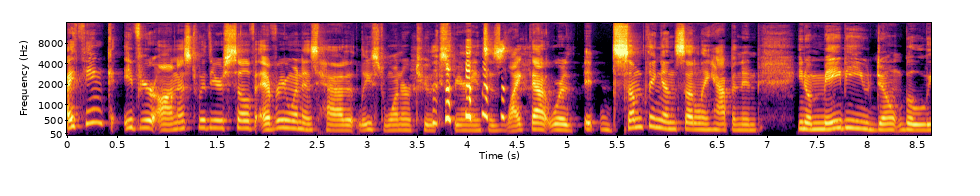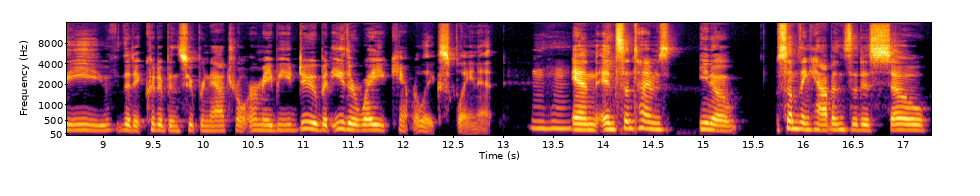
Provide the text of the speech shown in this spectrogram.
I think if you're honest with yourself, everyone has had at least one or two experiences like that where it, something unsettling happened and you know maybe you don't believe that it could have been supernatural or maybe you do but either way you can't really explain it. Mhm. And and sometimes, you know, something happens that is so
